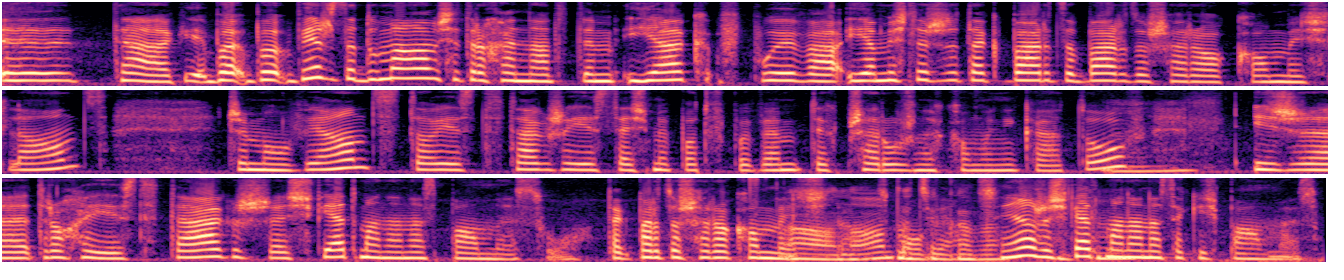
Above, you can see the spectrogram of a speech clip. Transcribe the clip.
Yy, tak, bo, bo, wiesz, zadumałam się trochę nad tym, jak wpływa. Ja myślę, że tak bardzo, bardzo szeroko myśląc, czy mówiąc, to jest tak, że jesteśmy pod wpływem tych przeróżnych komunikatów mm. i że trochę jest tak, że świat ma na nas pomysł. Tak bardzo szeroko myśląc, o, no, to mówiąc, nie? że świat mm. ma mhm. na nas jakiś pomysł.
